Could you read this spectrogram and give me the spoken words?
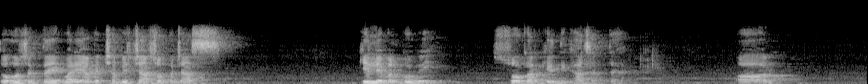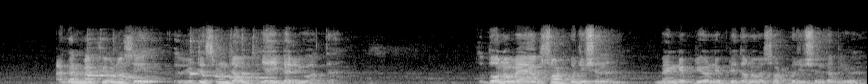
तो हो सकता है एक बार यहाँ पे छब्बीस चार सौ पचास के लेवल को भी शो करके दिखा सकता है। और अगर मैं फिबोनाची रिट्रेसमेंट जाऊँ तो यही वैल्यू आता है। तो दोनों में अब शॉर्ट पोजीशन है बैंक निफ्टी और निफ्टी दोनों में शॉर्ट पोजीशन का व्यू है।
